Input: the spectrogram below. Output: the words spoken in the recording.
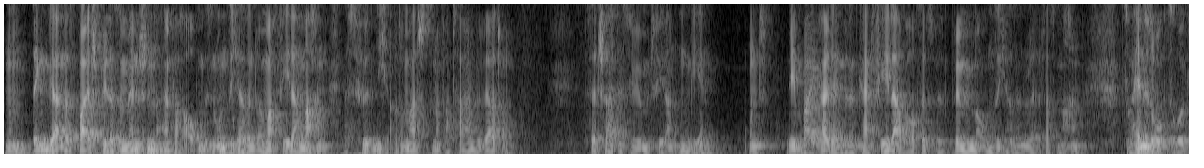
Ne? Denken wir an das Beispiel, dass wir Menschen einfach auch ein bisschen unsicher sind oder mal Fehler machen. Das führt nicht automatisch zu einer fatalen Bewertung. Das Entscheidende ist, wie wir mit Fehlern umgehen. Und nebenbei, kalte Hände sind kein Fehler, aber auch selbst wenn wir mal unsicher sind oder etwas machen. Zum Händedruck zurück.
